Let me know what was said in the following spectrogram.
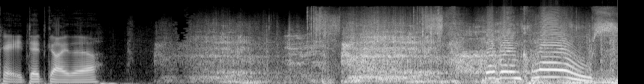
Okay, dead guy there. They're wearing clothes!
